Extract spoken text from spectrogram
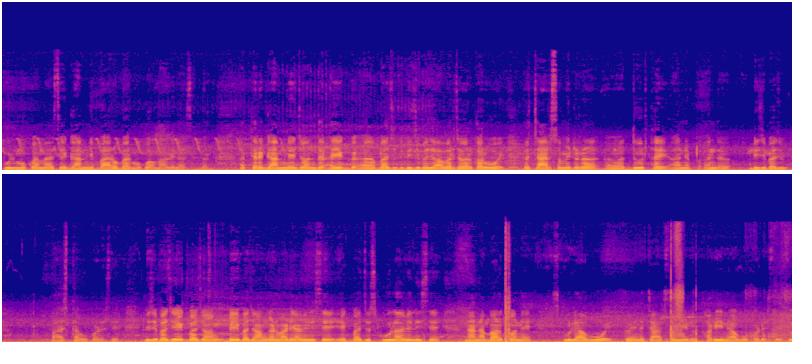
પુલ મૂકવામાં આવે છે ગામની બારોબાર મૂકવામાં આવેલા છે. અત્યારે ગામને જો અંદર એક બાજુ બીજી બાજુ અવર જવર કરવું હોય, તો ચારસો મીટર દૂર થઈ અને, બીજી બાજુ પાસ થવું પડે છે. બીજી બાજુ એક બાજુ બે બાજુ આંગણવાડી આવેલી છે, એક બાજુ સ્કૂલ આવેલી છે. નાના બાળકોને સ્કૂલે આવવું હોય તો એને ચારસો મીટર ફરીને આવવું પડે છે. તો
